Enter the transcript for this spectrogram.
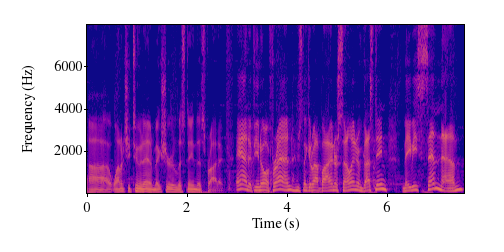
uh, why don't you tune in? Make sure you're listening this Friday. And if you know a friend who's thinking about buying or selling or investing, maybe send them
